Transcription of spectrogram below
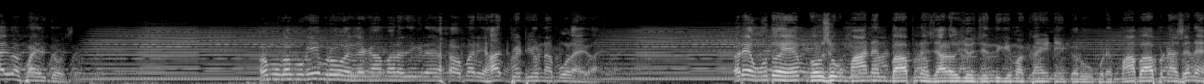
આવ્યા ફાયદો છે? અમુક અમુક એમ રોવે છે કે અમારા દીકરા અમારી હાથ પેટીઓના બોલાવ્યા. અરે હું તો એમ કહું છું કે માને બાપને જાળવજો, જિંદગીમાં કંઈ નહીં કરવું પડે. મા બાપના છે ને,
